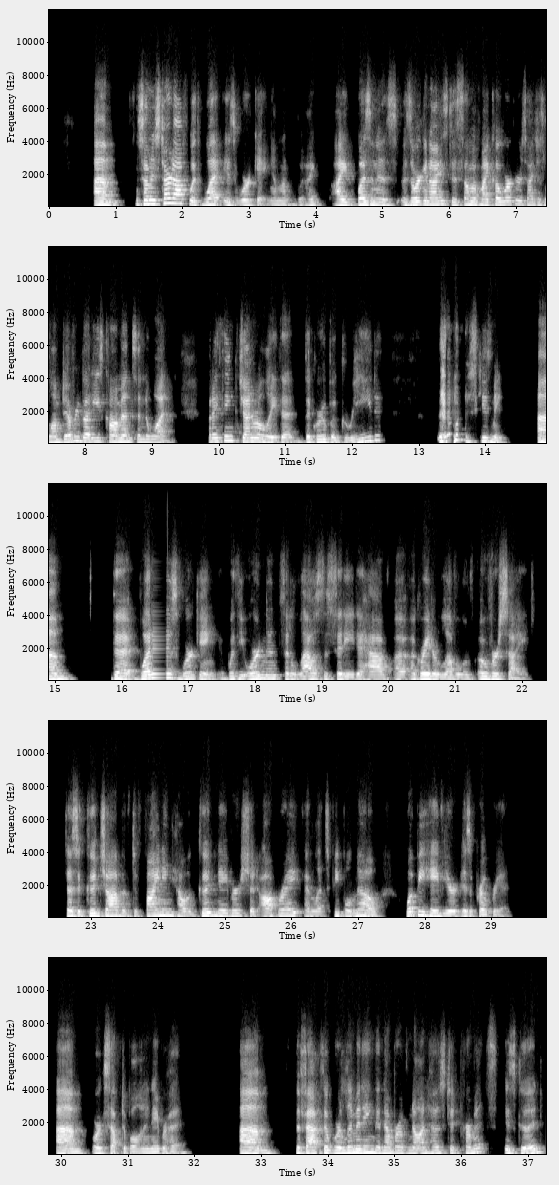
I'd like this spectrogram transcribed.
Um, so I'm going to start off with what is working. And I, I wasn't as, as organized as some of my coworkers. I just lumped everybody's comments into one. But I think generally that the group agreed, excuse me, um, that what is working with the ordinance that allows the city to have a, a greater level of oversight does a good job of defining how a good neighbor should operate and lets people know what behavior is appropriate um, or acceptable in a neighborhood. Um, the fact that we're limiting the number of non-hosted permits is good.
